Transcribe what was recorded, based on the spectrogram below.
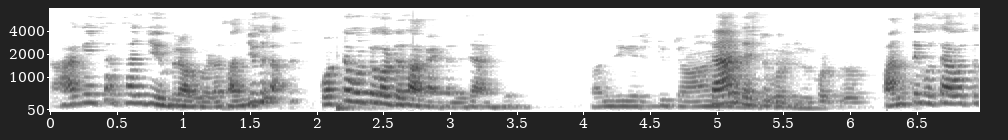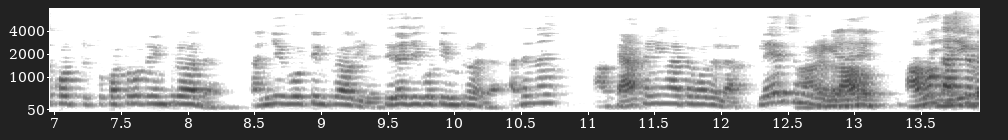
ಹಾಗೆ ಸಂಜು ಇಂಪ್ರೂವ್ ಕೂಡ. ಸಂಜುಗೆ ಕೊಟ್ಟು ಕೊಟ್ಟು ಕೊಟ್ಟು ಸಾಕಾಯ್ತಲ್ಲ ಚಾನ್ಸ್ ಸಂಜುಗೆ ಎಷ್ಟು ಚಾನ್ಸ್ ಎಷ್ಟು ಕೊಟ್ಟರು ಕೊಟ್ಟರು ಪಂತ್ಗೂ ಸಹ ಅವತ್ತು ಕೊಟ್ಟು ಕೊಟ್ಟು ಕೊಟ್ಟು ಇಂಪ್ರೂವ್ ಆದ. ಸಂಜುಗೆ ಕೊಟ್ಟು ಇಂಪ್ರೂವ್ ಆಗಲಿಲ್ಲ. ಸಿರಾಜಿ ಕೊಟ್ಟು ಇಂಪ್ರೂವ್ ಆದ. ಅದನ್ನ ಕ್ಯಾಪ್ಟನಿಗೆ ಮಾತ್ರ ಹೋದಲ್ಲ ಪ್ಲೇಯರ್ಸ್ ಅವ ಕಷ್ಟ ಈಗ-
